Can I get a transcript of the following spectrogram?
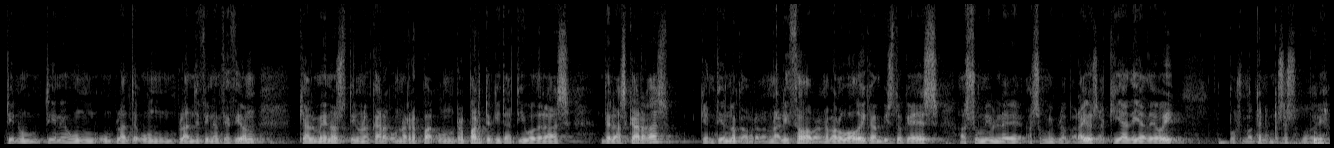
tiene un, tiene un, plan, un plan, de financiación que al menos tiene una carga, una repa, un reparto equitativo de las, de las cargas, que entiendo que habrán analizado, habrán evaluado y que han visto que es asumible, asumible para ellos. Aquí a día de hoy, pues no tenemos eso todavía.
